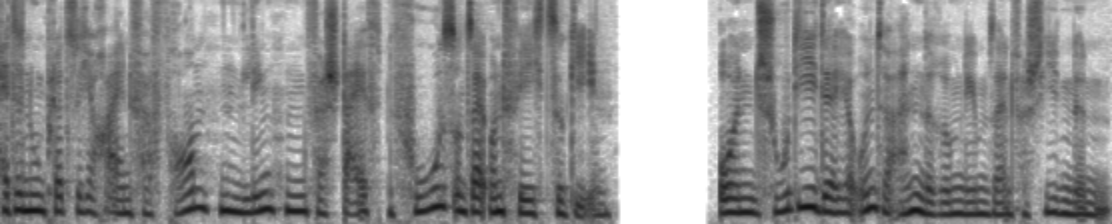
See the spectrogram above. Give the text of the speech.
hätte nun plötzlich auch einen verformten linken, versteiften Fuß und sei unfähig zu gehen. Und Schudi, der ja unter anderem neben seinen verschiedenen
